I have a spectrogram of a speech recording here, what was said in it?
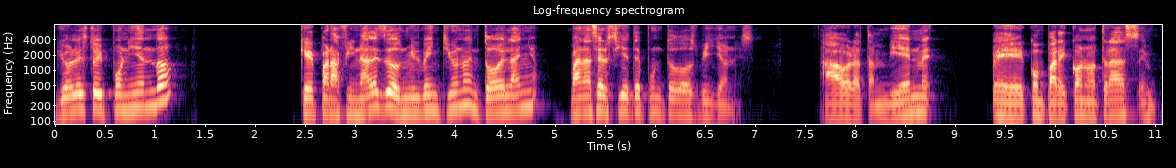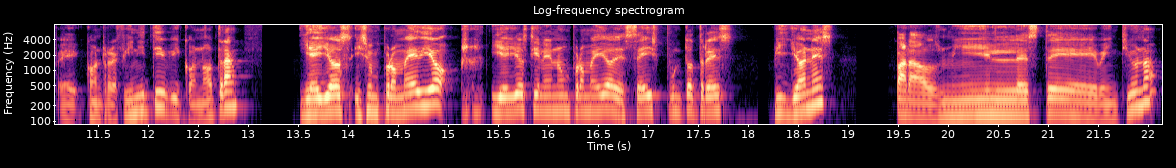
Yo le estoy poniendo que para finales de 2021, en todo el año, van a ser 7.2 billones. Ahora, también me eh, comparé con otras, em, eh, con Refinitiv y con otra, y ellos hice un promedio, y ellos tienen un promedio de 6.3 billones para 2021,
